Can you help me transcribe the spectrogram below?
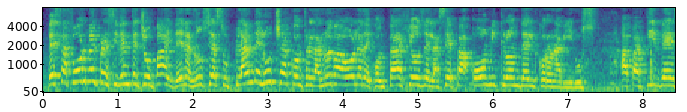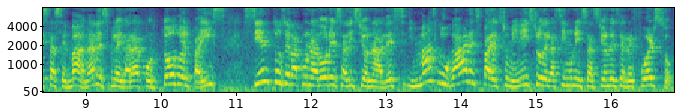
De esta forma, el presidente Joe Biden anuncia su plan de lucha contra la nueva ola de contagios de la cepa Omicron del coronavirus. A partir de esta semana, desplegará por todo el país cientos de vacunadores adicionales y más lugares para el suministro de las inmunizaciones de refuerzo.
